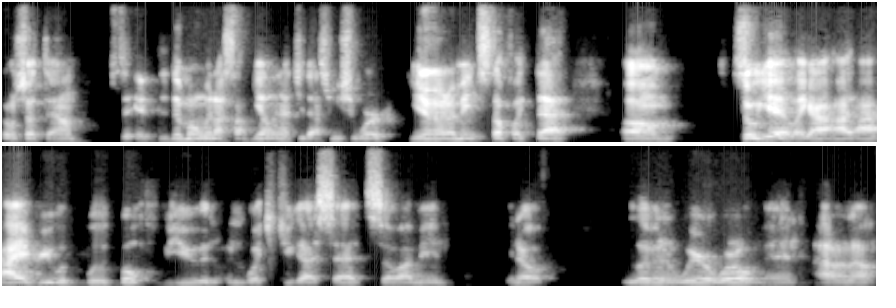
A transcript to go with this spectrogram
Don't shut down if the moment I stop yelling at you, that's when you should work. You know what I mean? Stuff like that. Um, so yeah, like I, I, I agree with, with both of you and, and, what you guys said. So I mean, you know, we live in a weird world, man. I don't know.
